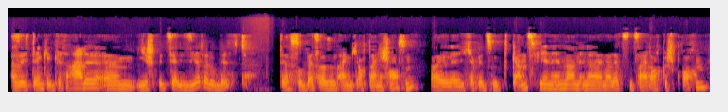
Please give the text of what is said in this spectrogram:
Also ich denke gerade, ähm, je spezialisierter du bist, desto besser sind eigentlich auch deine Chancen. Weil ich habe jetzt mit ganz vielen Händlern in der, in der letzten Zeit auch gesprochen,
